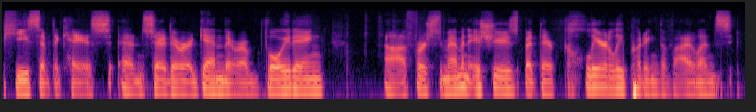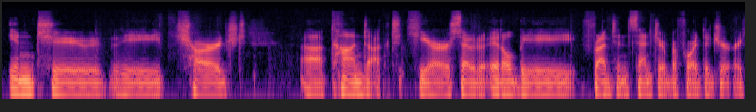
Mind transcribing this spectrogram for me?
piece of the case. And so they're again they're avoiding uh, First Amendment issues, but they're clearly putting the violence into the charged uh, conduct here. So it'll be front and center before the jury.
